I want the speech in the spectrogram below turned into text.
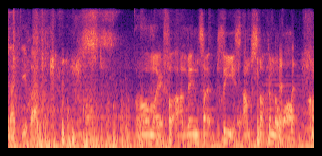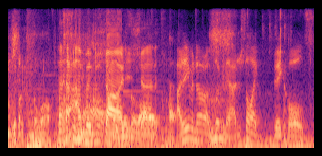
that's defense. Oh my fu- I'm inside. Please, I'm stuck in the wall. I'm stuck in the wall. I'm inside, he said. I didn't even know what I was looking at. I just saw like big holes.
